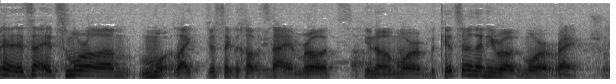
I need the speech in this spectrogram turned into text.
it's not, it's more um more like just like the Chofetz Chaim wrote you know more Bekitzer, and then he wrote more right. Sure.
